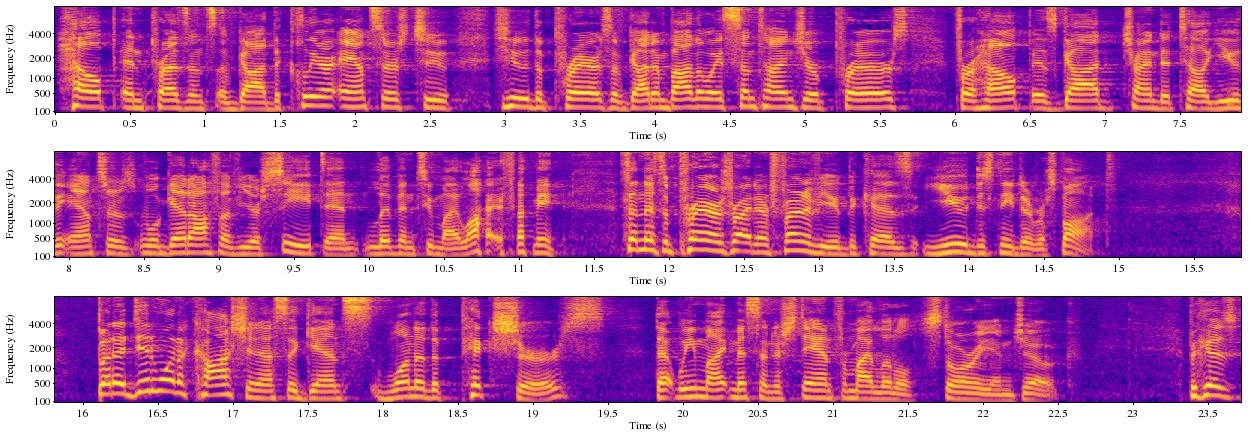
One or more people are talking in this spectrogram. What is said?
help and presence of God, the clear answers to, to the prayers of God. And by the way, sometimes your prayers for help is God trying to tell you the answers will get off of your seat and live into my life. I mean, sometimes the prayer is right in front of you because you just need to respond. But I did want to caution us against one of the pictures that we might misunderstand from my little story and joke. Because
